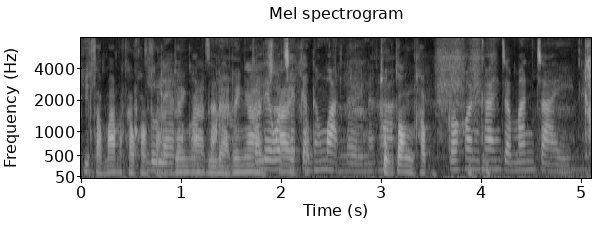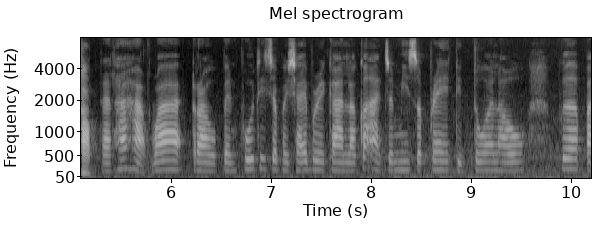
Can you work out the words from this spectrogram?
ที่สามารถมาทำความดูสะแลอาดได้ง่ายทำควมดูแลได้ง่ายก็เรียกว่าใช่เช็คคกัรับนทั้งวันเลยนะคะถูกต้องครับก็ค่อนข้างจะมั่นใจครับแต่ถ้าหากว่าเราเป็นผู้ที่จะไปใช้บริการเราก็อาจจะมีสเปรย์ติดตัวเรา เพื่อไป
